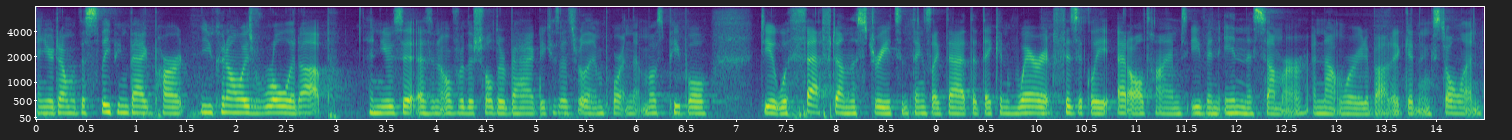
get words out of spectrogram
and you're done with the sleeping bag part, you can always roll it up and use it as an over the shoulder bag because that's really important that most people deal with theft on the streets and things like that that they can wear it physically at all times even in the summer and not worried about it getting stolen.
